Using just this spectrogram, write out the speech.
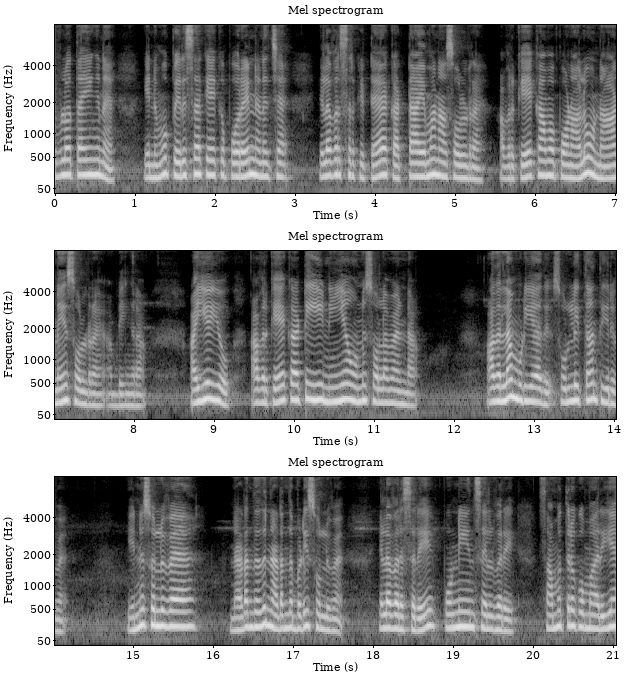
இவ்வளோ தயங்கினேன் என்னமோ பெருசாக கேட்க போகிறேன்னு நினச்சேன். இளவரசர்கிட்ட கட்டாயமாக நான் சொல்கிறேன் அவர் கேட்காம போனாலும் நானே சொல்கிறேன் அப்படிங்கிறான். ஐயையோ அவர் கேட்காட்டி நீயே ஒன்றும் சொல்ல வேண்டாம். அதெல்லாம் முடியாது. சொல்லித்தான் தீருவேன். என்ன சொல்லுவேன்? நடந்தது நடந்தபடி சொல்லுவேன். இளவரசரே பொன்னியின் செல்வரே சமுத்திரகுமாரியை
